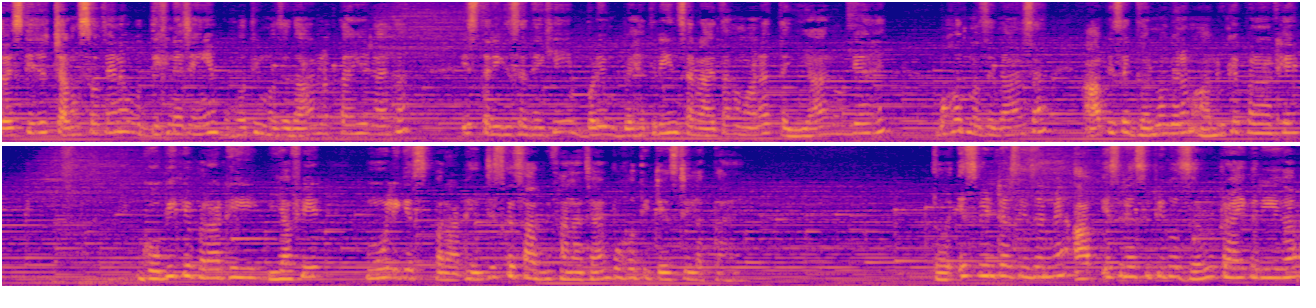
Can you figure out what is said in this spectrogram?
तो इसके जो चंक्स होते हैं ना, वो दिखने चाहिए, बहुत ही मज़ेदार लगता है ये रायता। इस तरीके से देखिए बड़े बेहतरीन सा रायता हमारा तैयार हो गया है। बहुत मज़ेदार सा। आप इसे गर्मा गर्म आलू के पराठे, गोभी के पराठे या फिर मूली के पराठे जिसके साथ भी खाना चाहें, बहुत ही टेस्टी लगता है। तो इस विंटर सीज़न में आप इस रेसिपी को ज़रूर ट्राई करिएगा।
